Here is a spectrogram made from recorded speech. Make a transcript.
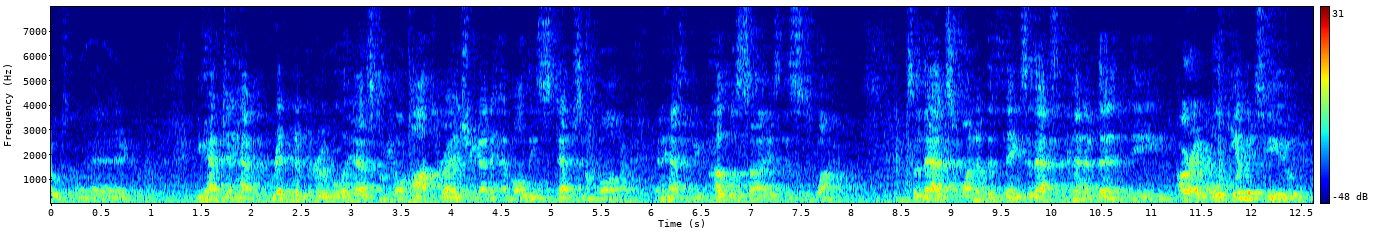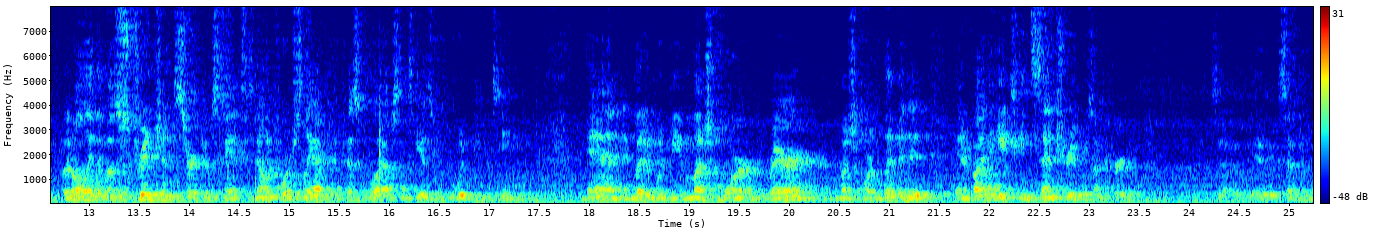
oh, yeah, you have to have written approval. It has to be all authorized. You got to have all these steps involved, and it has to be publicized. This is why. So that's one of the things. So that's the kind of the, the all right, we'll give it to you, but only the most stringent circumstances. Now, unfortunately, episcopal absenteeism would continue, and but it would be much more rare, much more limited, and by the 18th century, it was unheard of. So, except in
